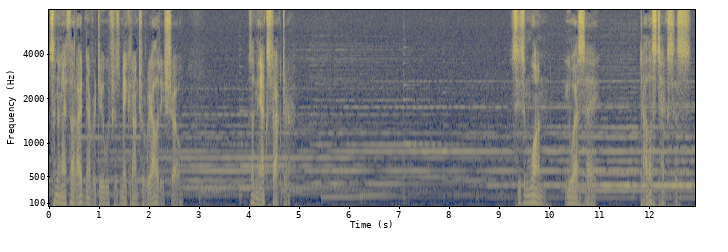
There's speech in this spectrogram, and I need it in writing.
Something I thought I'd never do, which was make it onto a reality show. It was on the X Factor. Season 1, USA, Dallas, Texas.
